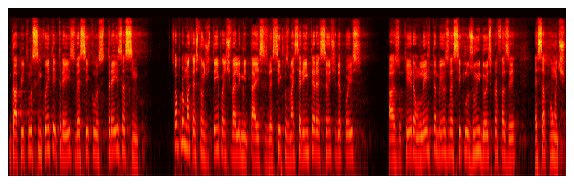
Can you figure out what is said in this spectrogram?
no capítulo 53, versículos 3 a 5. Só por uma questão de tempo, a gente vai limitar esses versículos, mas seria interessante depois, caso queiram, ler também os versículos 1 e 2 para fazer essa ponte.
